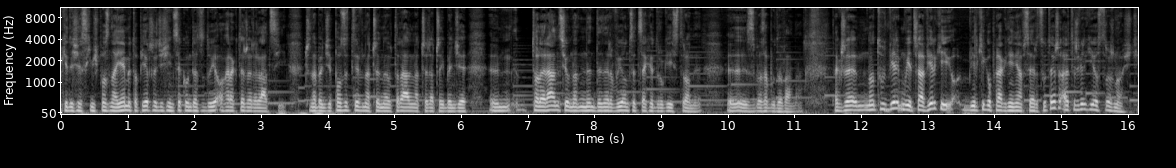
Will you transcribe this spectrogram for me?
kiedy się z kimś poznajemy, to pierwsze 10 sekund decyduje o charakterze relacji. Czy ona będzie pozytywna, czy neutralna, czy raczej będzie um, tolerancją na denerwujące cechy drugiej strony um, zabudowana. Także no tu mówię, trzeba wielkiej, wielkiego pragnienia w sercu też, ale też wielkiej ostrożności.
